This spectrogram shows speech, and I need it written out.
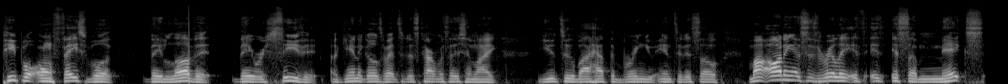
people on Facebook, they love it, they receive it. Again, it goes back to this conversation like, YouTube, I have to bring you into this. So my audience is really it's, it's, it's a mix.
